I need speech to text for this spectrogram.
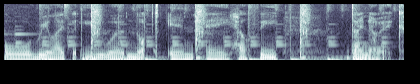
or realized that you were not in a healthy dynamic.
